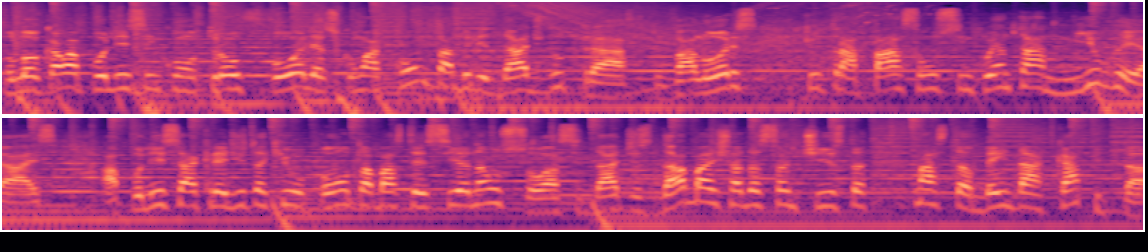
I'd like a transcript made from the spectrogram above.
No local, a polícia encontrou folhas com a contabilidade do tráfico, valores que ultrapassam os 50 mil reais. A polícia acredita que o ponto abastecia não só as cidades da Baixada Santista, mas também da capital.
